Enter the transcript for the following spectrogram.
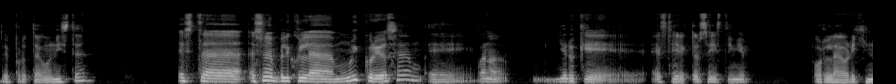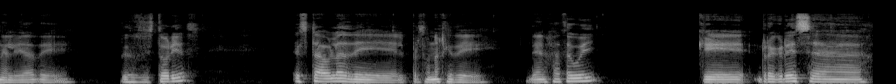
de protagonista. Esta es una película muy curiosa. Eh, bueno, yo creo que este director se distingue por la originalidad de, sus historias. Esta habla del personaje de, de Anne Hathaway que regresa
